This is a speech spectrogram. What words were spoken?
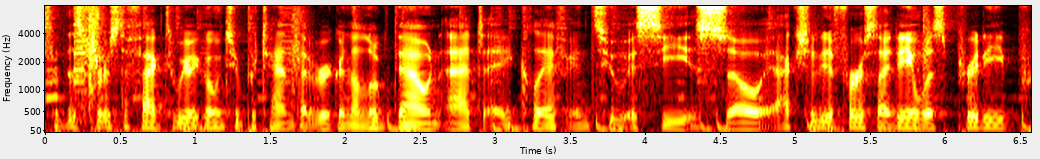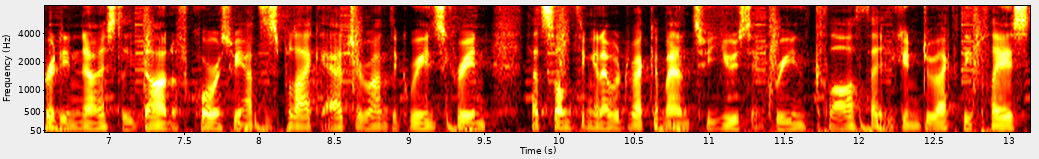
for this first effect, we are going to pretend that we're going to look down at a cliff into a sea. So actually the first idea was pretty, pretty nicely done. Of course, we have this black edge around the green screen. That's something that I would recommend to use a green cloth that you can directly place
